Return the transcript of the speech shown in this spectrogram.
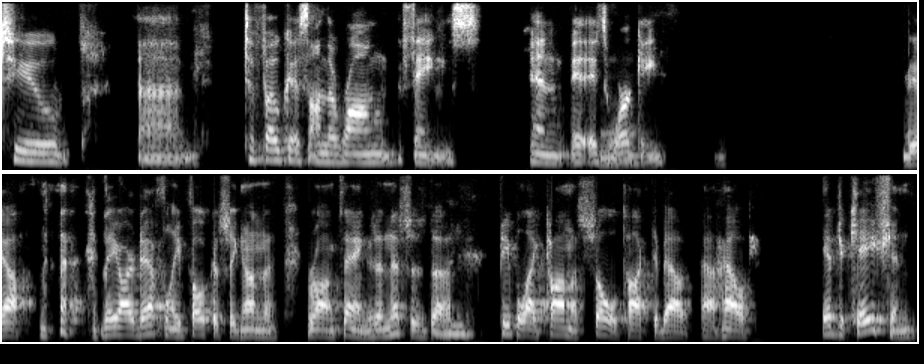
to um, to focus on the wrong things, and it, it's mm-hmm. working. Yeah, they are definitely focusing on the wrong things, and this is the mm-hmm. people like Thomas Sowell talked about uh, how education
